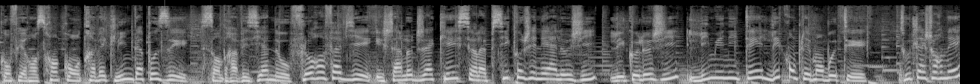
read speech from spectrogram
Conférence rencontre avec Linda Posé, Sandra Veziano, Florent Favier et Charlotte Jacquet sur la psychogénéalogie, l'écologie, l'immunité, les compléments beauté. Toute la journée,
